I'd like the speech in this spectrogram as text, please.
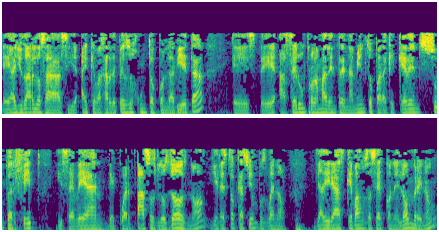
eh, ayudarlos a, si hay que bajar de peso junto con la dieta, este, hacer un programa de entrenamiento para que queden super fit y se vean de cuerpazos los dos, ¿no? Y en esta ocasión, pues bueno, ya dirás qué vamos a hacer con el hombre, ¿no?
